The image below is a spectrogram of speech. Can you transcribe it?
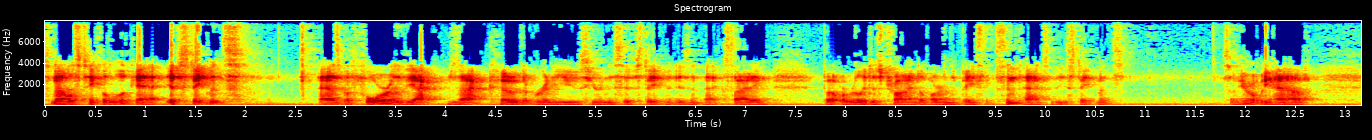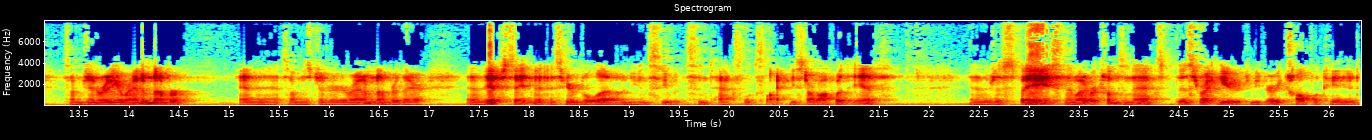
So now let's take a look at if statements. As before, the exact code that we're going to use here in this if statement isn't that exciting, but we're really just trying to learn the basic syntax of these statements. So here what we have is I'm generating a random number, and then, so I'm just generating a random number there, and the if statement is here below, and you can see what the syntax looks like. You start off with if, and then there's a space, and then whatever comes next, this right here can be very complicated,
